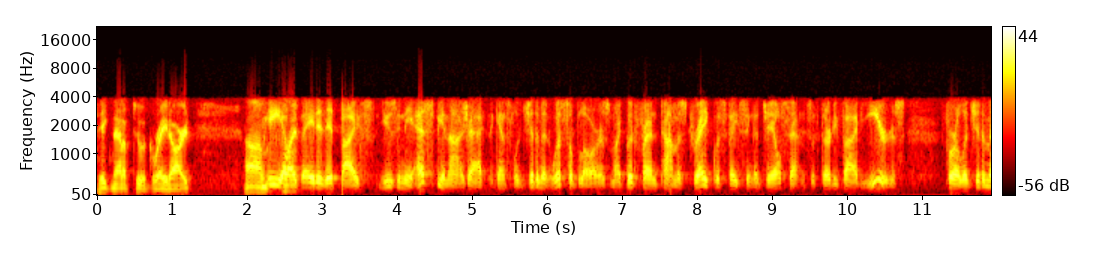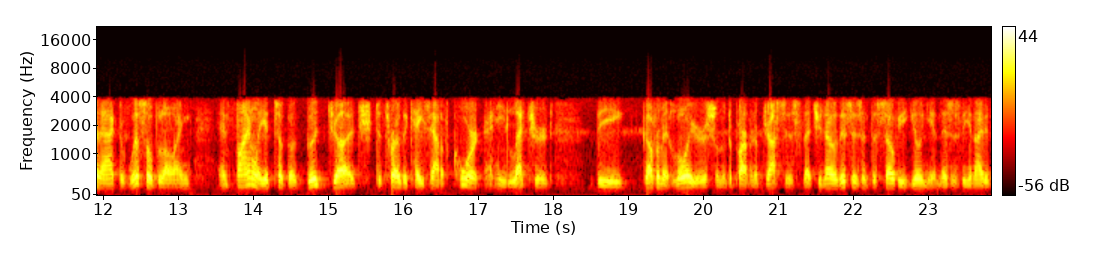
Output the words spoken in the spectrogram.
taking that up to a great art. Um, he but- elevated it by using the Espionage Act against legitimate whistleblowers. My good friend Thomas Drake was facing a jail sentence of 35 years for a legitimate act of whistleblowing, and finally it took a good judge to throw the case out of court, and he lectured the government lawyers from the Department of Justice that you know this isn't the Soviet Union, this is the United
